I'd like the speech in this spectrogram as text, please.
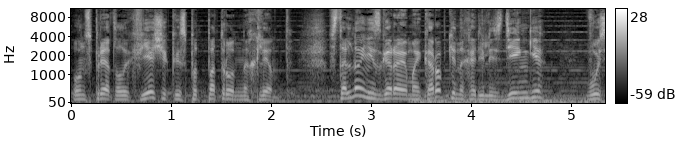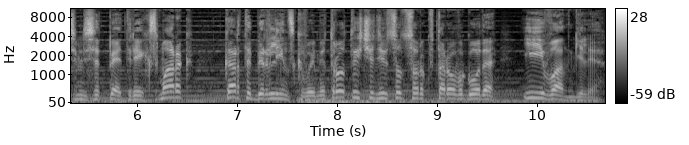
Он спрятал их в ящик из-под патронных лент. В стальной несгораемой коробке находились деньги, 85 рейхсмарок, карта берлинского метро 1942 года и Евангелие.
